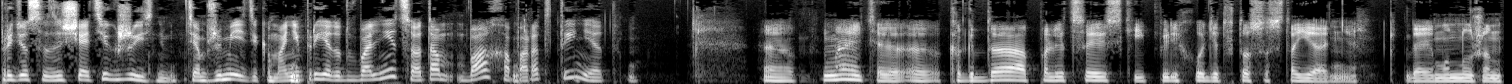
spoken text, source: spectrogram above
придется защищать их жизнь тем же медикам. Они приедут в больницу, а там бах, аппарата ты нет. Э, понимаете, э, когда полицейский переходит в то состояние, когда ему нужен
